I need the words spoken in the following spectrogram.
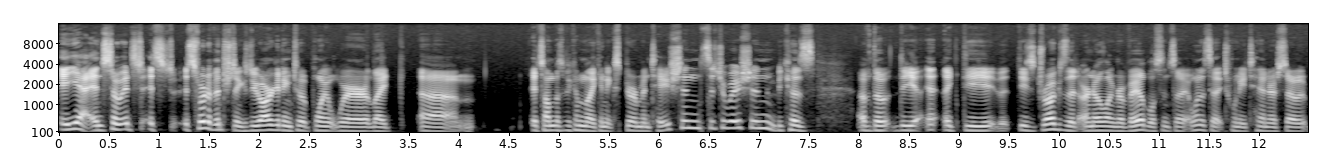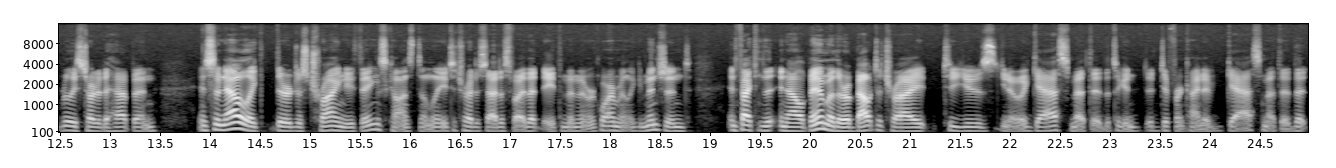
yeah, and so it's it's it's sort of interesting because you are getting to a point where like um, it's almost become like an experimentation situation because of the the uh, like the these drugs that are no longer available since I want to say like 2010 or so it really started to happen. And so now like they're just trying new things constantly to try to satisfy that 8th amendment requirement like you mentioned. In fact in, the, in Alabama they're about to try to use, you know, a gas method that's like a, a different kind of gas method that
